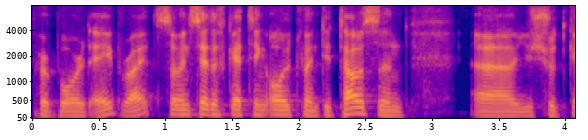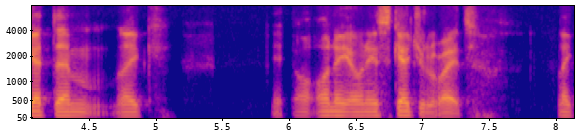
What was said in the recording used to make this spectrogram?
per Bored Ape, right? So instead of getting all 20,000, uh, you should get them like on a on a schedule, right? Like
